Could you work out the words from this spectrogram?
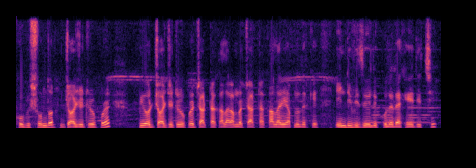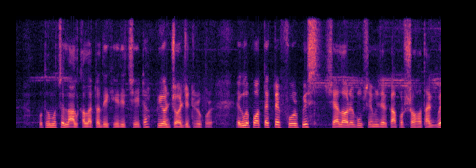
খুবই সুন্দর জর্জেটের উপরে পিওর জর্জেটের উপরে চারটা কালার আমরা চারটা কালারই আপনাদেরকে ইন্ডিভিজুয়ালি খুলে দেখিয়ে দিচ্ছি। প্রথম হচ্ছে লাল কালারটা দেখিয়ে দিচ্ছি এটা পিওর জর্জেটের উপরে। এগুলো প্রত্যেকটাই ফোর পিস শ্যালোয়ার এবং সেমিজের কাপড় সহ থাকবে।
